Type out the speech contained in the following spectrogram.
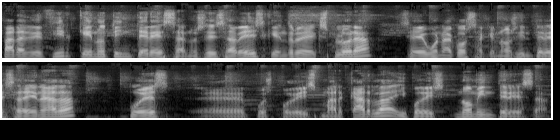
para decir que no te interesa. No sé si sabéis que dentro de Explora, si hay alguna cosa que no os interesa de nada, pues, eh, pues podéis marcarla y podéis no me interesa.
